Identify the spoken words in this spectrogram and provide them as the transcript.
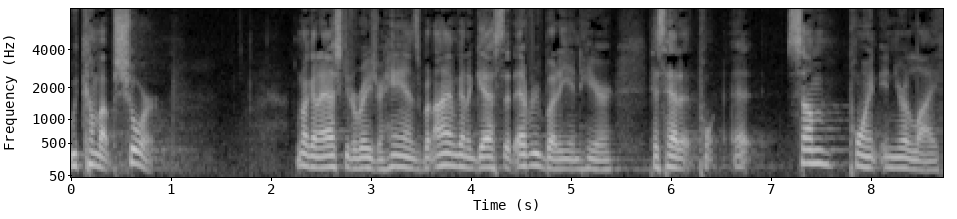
We come up short. I'm not going to ask you to raise your hands, but I am going to guess that everybody in here has had po- at some point in your life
